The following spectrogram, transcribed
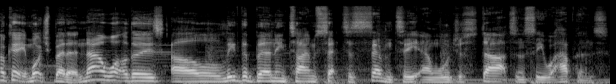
Okay, much better. Now what I'll do is I'll leave the burning time set to 70 and we'll just start and see what happens.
